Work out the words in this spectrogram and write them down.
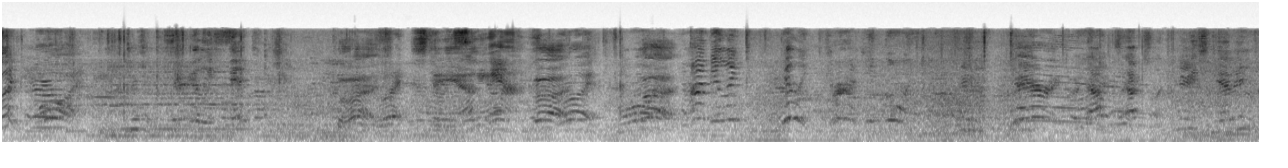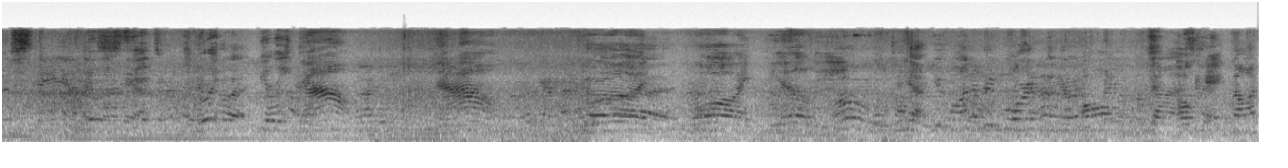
Good boy. Billy, sit. Good. Good. Stand. stand. Good. Good. Good. Come on, Billy. Billy, come on, keep going. Very good. That was excellent. He's getting this thing. Want when you're all done. Okay. Not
